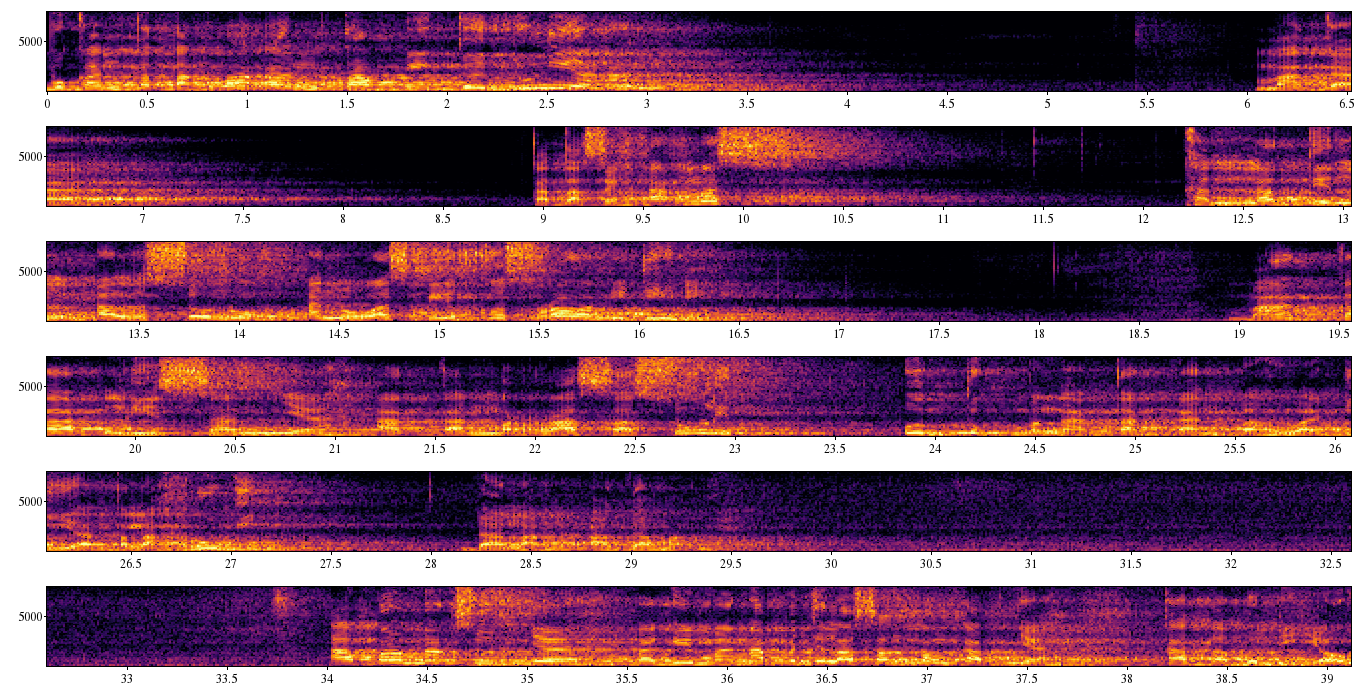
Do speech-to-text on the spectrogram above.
bukan ketakwaan tapi keduniaan maka kata Syekh Ahmas kallatil al-sunu an wasfi khusrani dini maka lisannya akan merasa sulit untuk mengatakan bahwa dia telah rugi dalam agamanya. Apa maksudnya? Bagaimana penjelasan lengkapnya? Kata beliau,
